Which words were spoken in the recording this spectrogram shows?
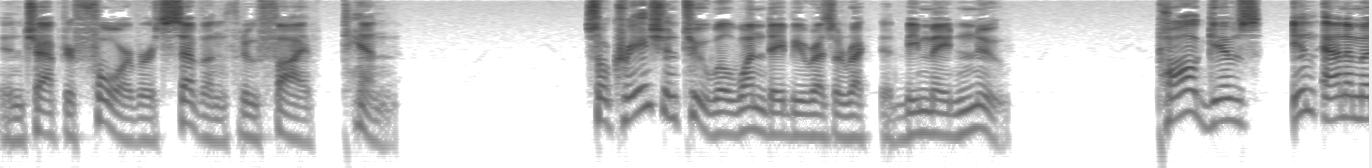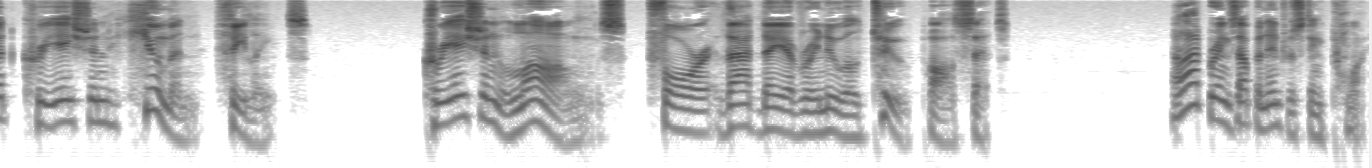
in chapter 4, verse 7 through 5:10. So creation too will one day be resurrected, be made new. Paul gives inanimate creation human feelings. Creation longs for that day of renewal, too, Paul says. Now that brings up an interesting point.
